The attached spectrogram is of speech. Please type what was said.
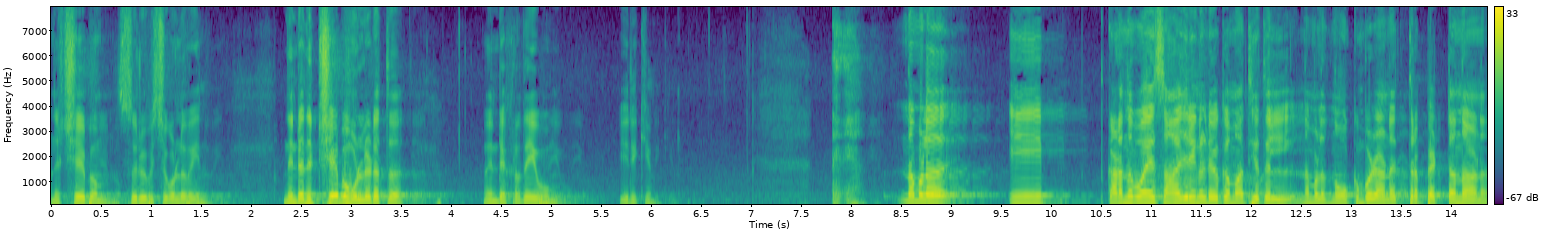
നിക്ഷേപം സ്വരൂപിച്ചു കൊള്ളുകയും നിന്റെ നിക്ഷേപമുള്ളിടത്ത് നിന്റെ ഹൃദയവും ഇരിക്കും. നമ്മൾ ഈ കടന്നുപോയ സാഹചര്യങ്ങളുടെയൊക്കെ മധ്യത്തിൽ നമ്മൾ നോക്കുമ്പോഴാണ് എത്ര പെട്ടെന്നാണ്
